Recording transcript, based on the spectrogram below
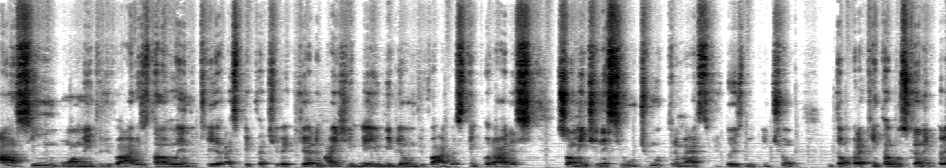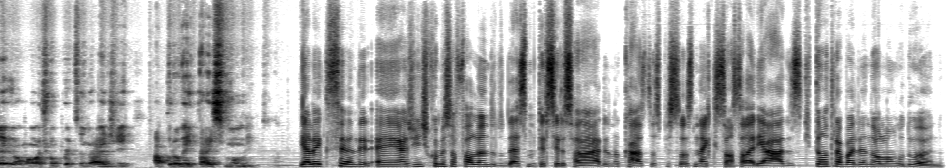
há sim um aumento de vagas, eu estava lendo que a expectativa é que gere mais de meio milhão de vagas temporárias somente nesse último trimestre de 2021. Então, para quem está buscando emprego, é uma ótima oportunidade de aproveitar esse momento. Né? E Alexander, é, a gente começou falando do 13 terceiro salário, no caso das pessoas né, que são assalariadas, que estão trabalhando ao longo do ano.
